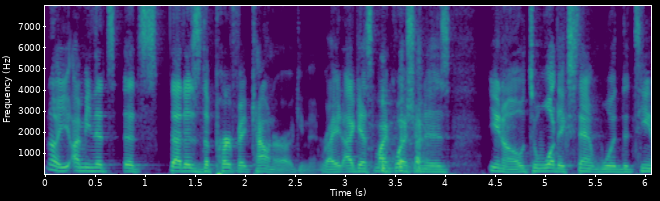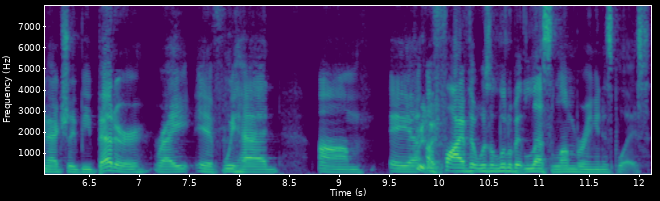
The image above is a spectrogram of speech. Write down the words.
No, I mean, that's, that's, that is the perfect counter argument, right? I guess my question is, you know, to what extent would the team actually be better, right? If we had um, a, a five that was a little bit less lumbering in his place.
